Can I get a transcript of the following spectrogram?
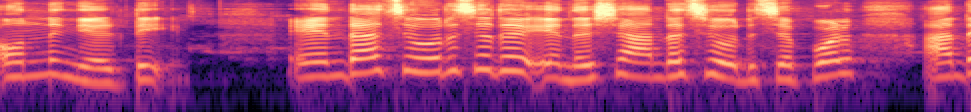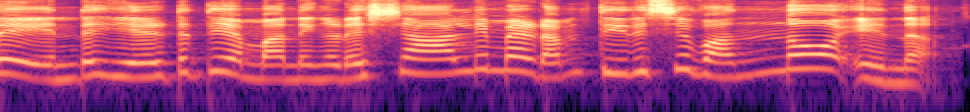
ഒന്ന് ഞെട്ടി. എന്താ ചോദിച്ചത് എന്ന് ശാന്ത ചോദിച്ചപ്പോൾ അതെ എന്റെ ഏട്ടത്തിയമ്മ നിങ്ങളുടെ ശാലിനി മേഡം തിരിച്ചു വന്നോ എന്ന്?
